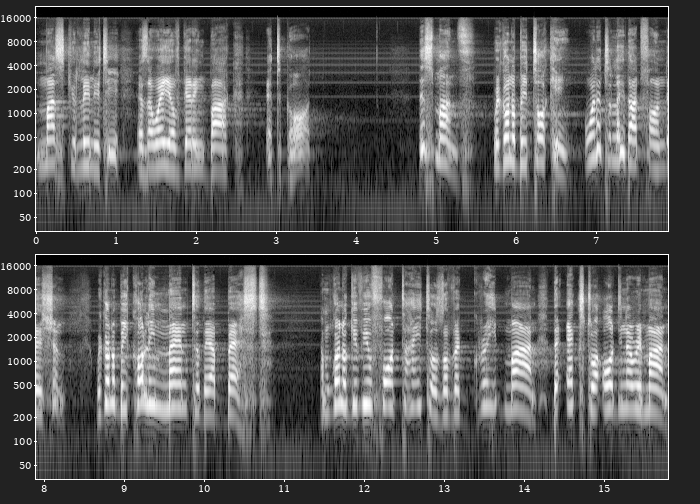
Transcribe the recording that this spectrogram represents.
masculinity as a way of getting back at God. This month, we're going to be talking. I wanted to lay that foundation. We're going to be calling men to their best. I'm going to give you four titles of a great man, the extraordinary man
